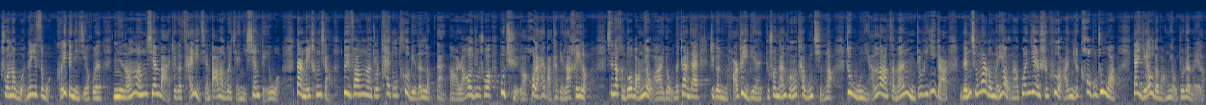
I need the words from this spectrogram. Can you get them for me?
说呢，我那意思我可以跟你结婚，你能不能先把这个彩礼钱八万块钱你先给我？但是没成想，对方呢就是态度特别的冷淡啊，然后就说不娶了，后来还把她给拉黑了。现在很多网友啊，有的站在这个女孩这一边，就说男朋友太无情了，这五年了，怎么你就是一点人情味都没有呢？关键时刻啊，你这靠不住啊。但也有的网友就认为了，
